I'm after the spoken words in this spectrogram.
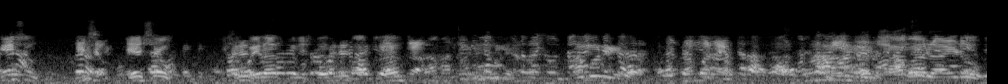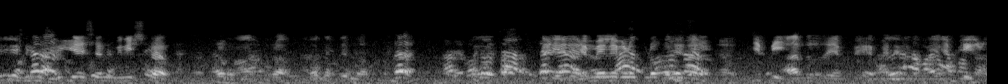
Keshav Keshav finance minister Ramanaidu irrigation minister Andhra M L ಎಗಳು ಕೂಡ ಬಂದಿದ್ದಾರೆ ಆಂಧ್ರದ M P M L M ಪಿಗಳು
